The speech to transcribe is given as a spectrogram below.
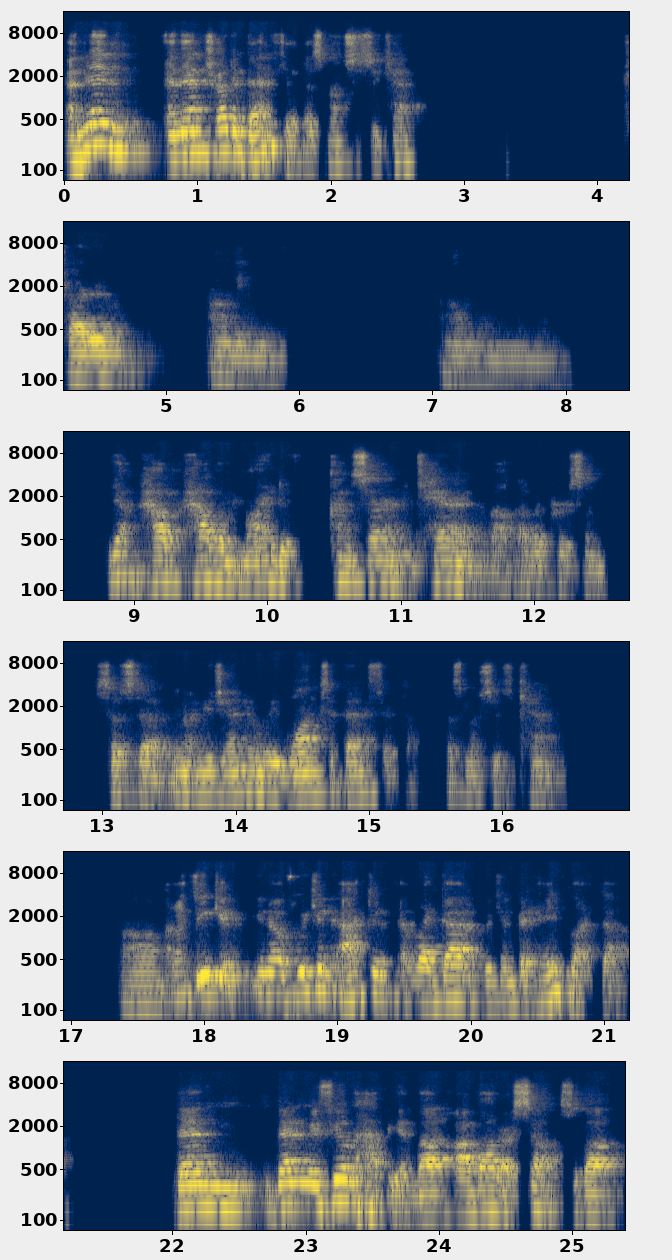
and then and then try to benefit as much as you can. Try to um, um, yeah have have a mind of concern and caring about the other person such that you know you genuinely want to benefit them as much as you can um, and i think if you know if we can act like that if we can behave like that then then we feel happy about about ourselves about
